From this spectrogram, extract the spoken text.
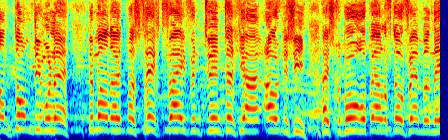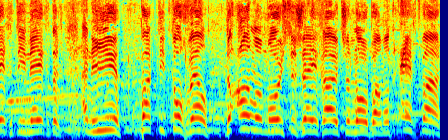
van Tom Dumoulin. De man uit Maastricht, 25 jaar oud is hij. Hij is geboren op 11 november 1990. En hier pakt hij toch wel de allermooiste zegen uit zijn loopbaan. Want echt waar,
